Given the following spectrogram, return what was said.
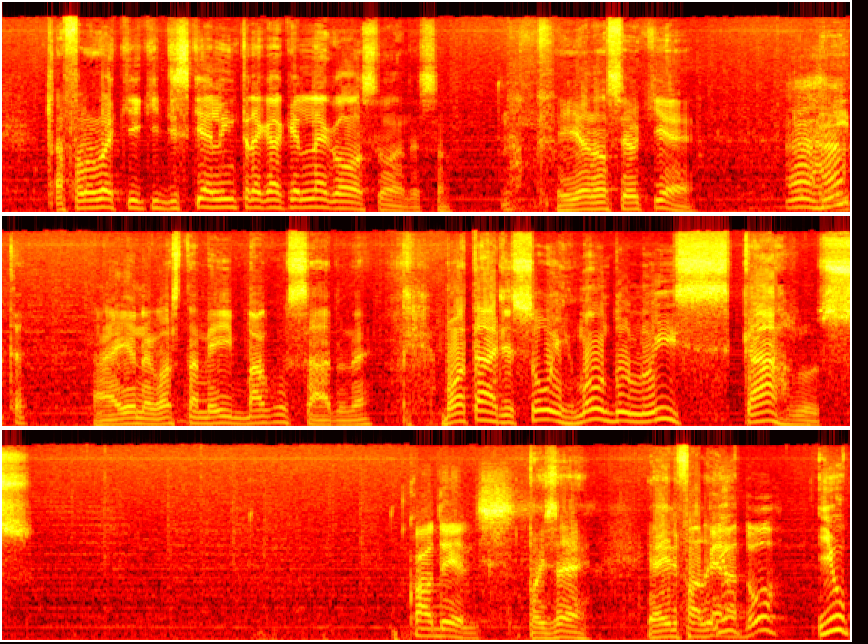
tá falando aqui que disse que ia lhe entregar aquele negócio, Anderson. E eu não sei o que é. Eita. Aí o negócio tá meio bagunçado, né? Boa tarde, sou o irmão do Luiz Carlos. Qual deles? Pois é. E aí ele fala. E o, e, o,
